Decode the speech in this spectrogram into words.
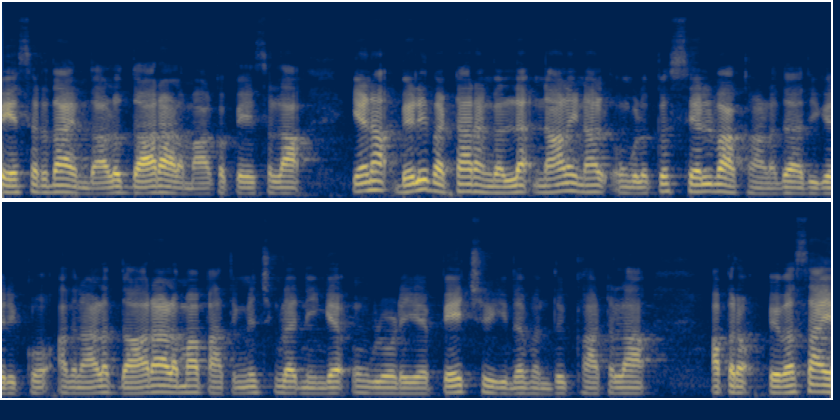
பேசுகிறதா இருந்தாலும் தாராளமாக பேசலாம். ஏன்னா வெளி வட்டாரங்களில் நாளை நாள் உங்களுக்கு செல்வாக்கானது அதிகரிக்கும். அதனால் தாராளமாக பார்த்தீங்கன்னு வச்சுங்களேன் நீங்கள் உங்களுடைய பேச்சு இதை வந்து காட்டலாம். அப்புறம் விவசாய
